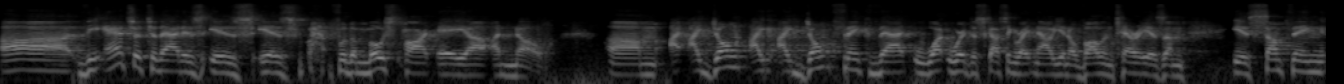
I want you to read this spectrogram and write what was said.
Uh, the answer to that is is is for the most part a uh, a no. Um, I, I, don't. I, I, don't think that what we're discussing right now, you know, voluntarism, is something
